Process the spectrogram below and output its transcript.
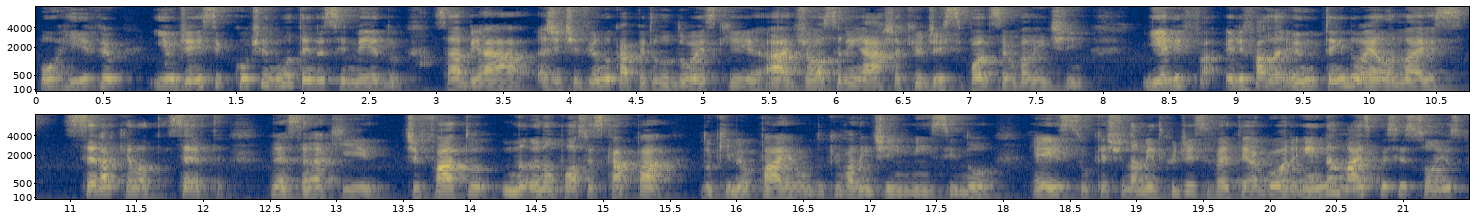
horrível e o Jace continua tendo esse medo, sabe? A, a gente viu no capítulo 2 que a Jocelyn acha que o Jace pode ser o Valentim. E ele, fa ele fala, eu entendo ela, mas será que ela tá certa? Né? Será que, de fato, eu não posso escapar do que meu pai ou do que o Valentim me ensinou? É esse o questionamento que o Jace vai ter agora, e ainda mais com esses sonhos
